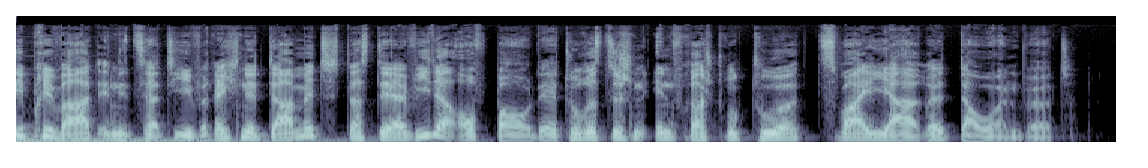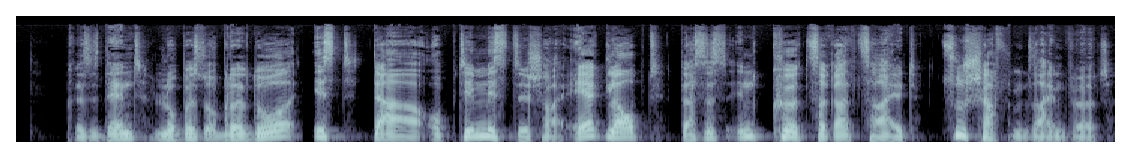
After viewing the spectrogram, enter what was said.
Die Privatinitiative rechnet damit, dass der Wiederaufbau der touristischen Infrastruktur zwei Jahre dauern wird. Präsident López Obrador ist da optimistischer. Er glaubt, dass es in kürzerer Zeit zu schaffen sein wird.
